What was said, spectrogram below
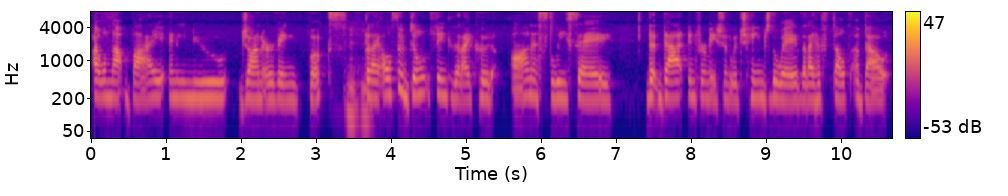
I will not buy any new John Irving books, mm-hmm. but I also don't think that I could honestly say that that information would change the way that I have felt about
